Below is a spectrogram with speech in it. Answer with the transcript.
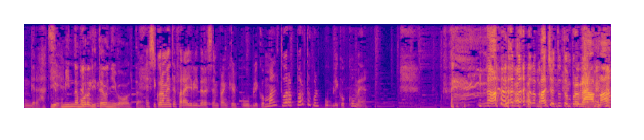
Grazie. Io mi innamoro di te ogni volta. E sicuramente farai ridere sempre anche il pubblico, ma il tuo rapporto col pubblico com'è? No, la, la faccio è tutto un programma.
